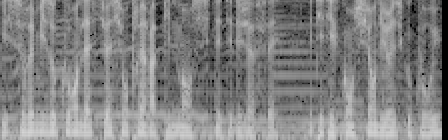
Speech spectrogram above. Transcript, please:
Il serait mis au courant de la situation très rapidement si ce n'était déjà fait. Était-il conscient du risque couru?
